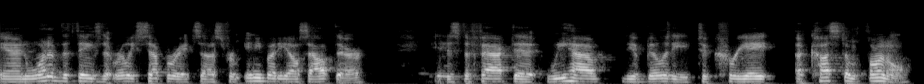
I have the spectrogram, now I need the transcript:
And one of the things that really separates us from anybody else out there is the fact that we have the ability to create a custom funnel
